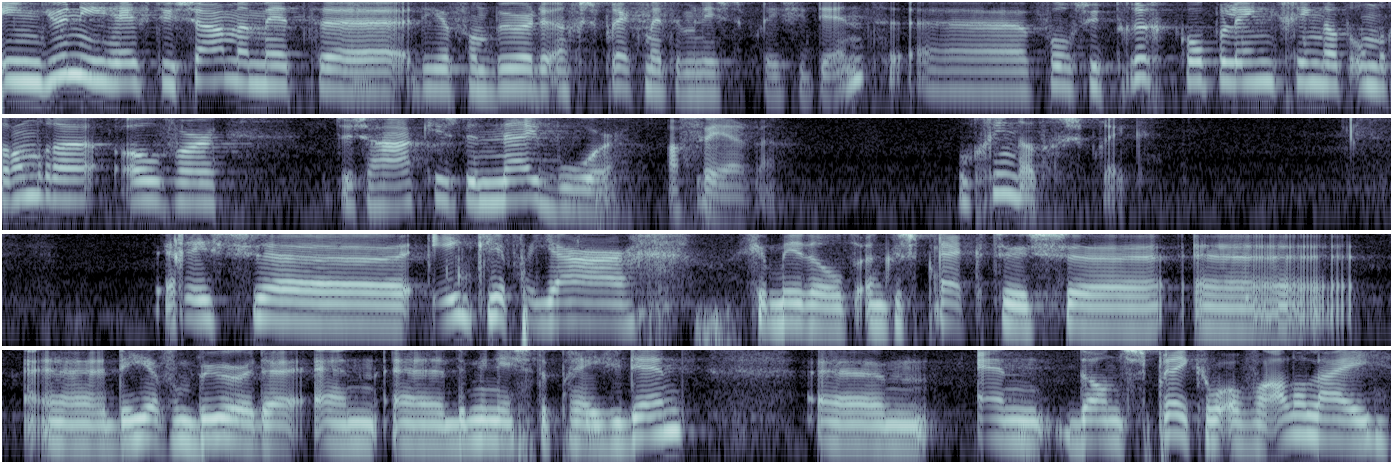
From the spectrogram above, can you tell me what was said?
in juni heeft u samen met uh, de heer Van Beurden een gesprek met de minister-president. Uh, volgens uw terugkoppeling ging dat onder andere over, tussen haakjes, de Nijboer-affaire. Hoe ging dat gesprek? Er is uh, één keer per jaar gemiddeld een gesprek tussen de heer Van Beurden en de minister-president. Um, en dan spreken we over allerlei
